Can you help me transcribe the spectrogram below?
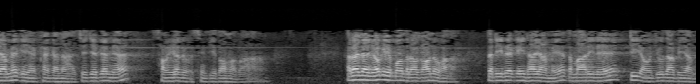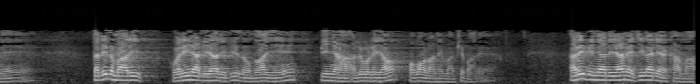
ညာမဲ့ခင်ရခန့်ကဏ္ဍကျေကျေပြန့်ပြန့်ဆောင်ရွက်လို့အဆင်ပြေသွားမှာပါအဲဒါကြောင့်ယောဂီအပေါင်းတော်ကောင်းတို့ဟာတတိလည်းကိန်းထားရမယ်တမာရီလည်းတီးအောင်ကြိုးစားပေးရမယ်တတိတမာရီဝရိယတရားတွေပြည့်စုံသွားရင်ပညာဟာအလိုလျောက်ပေါ်ပေါက်လာနိုင်မှာဖြစ်ပါတယ် အဲ့ဒီပညာတရားနဲ့ကြီးလိုက်တဲ့အခါမှာ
